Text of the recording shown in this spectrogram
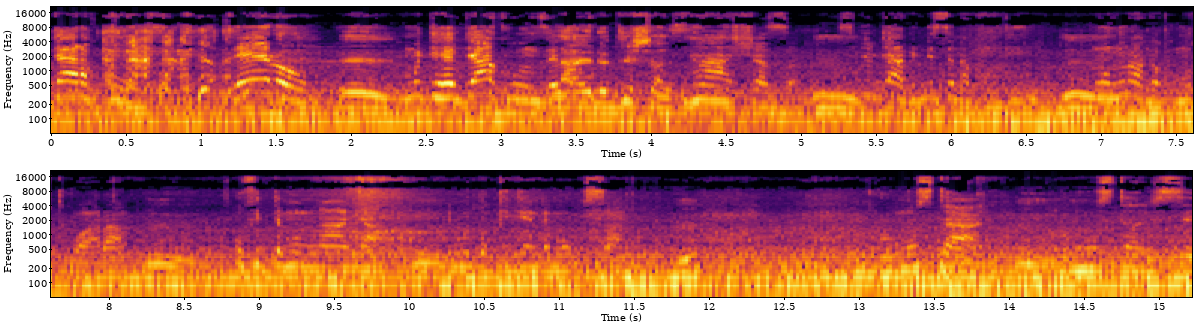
byarakunze. Rero Eh, mu gihe byakunze nta bintu by'ishazi nta shaza. Mm. sibyo bya bindi se nakubwiye? Umuntu uranga kumutwara ufite mu mwanya imodoka igende mu busa. Mm, uri umusitari uri umusitari se.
